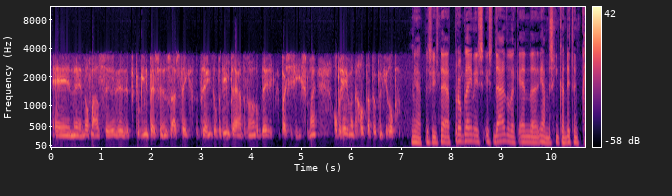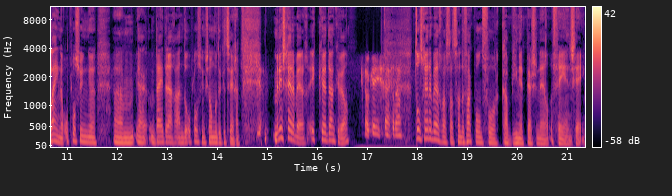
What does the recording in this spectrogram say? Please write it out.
En uh, nogmaals, uh, het cabinepersoneel is uitstekend getraind op het inpraten van op dergelijke passagiers. Maar op een gegeven moment houdt dat ook een keer op. Ja, precies. Nou ja, het probleem is, is duidelijk en ja, misschien kan dit een kleine oplossing um, ja, bijdragen aan de oplossing, zo moet ik het zeggen. Ja. Meneer Scherrenberg, ik dank u wel. Oké, okay, graag gedaan. Ton Scherrenberg was dat van de vakbond voor cabinepersoneel VNC.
